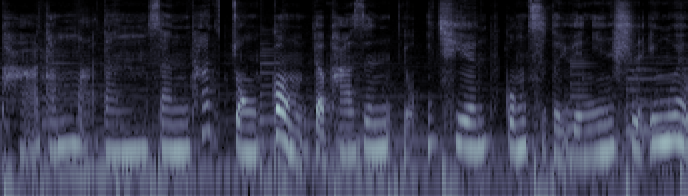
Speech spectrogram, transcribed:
爬唐马丹山，它总共的爬升有一千公尺的原因，是因为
